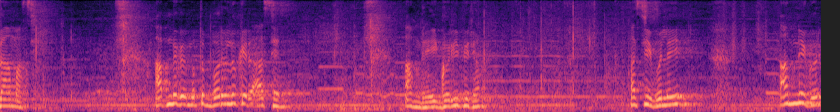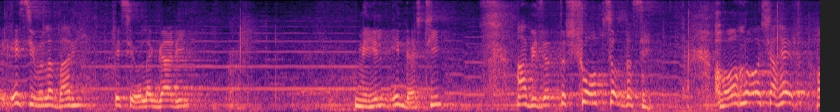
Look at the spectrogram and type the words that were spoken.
দাম আছে। আপনাদের মতো বড় লোকের আছেন। আমরা এই গরিবেরা। আছি বলে, আমনে ঘর এসিওয়ালা বাড়ি এসিওয়ালা গাড়ি। মিল ইন্ডাস্ট্রি আবিজার তো সব চলতেছে। হ হ, সাহেব, হ।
